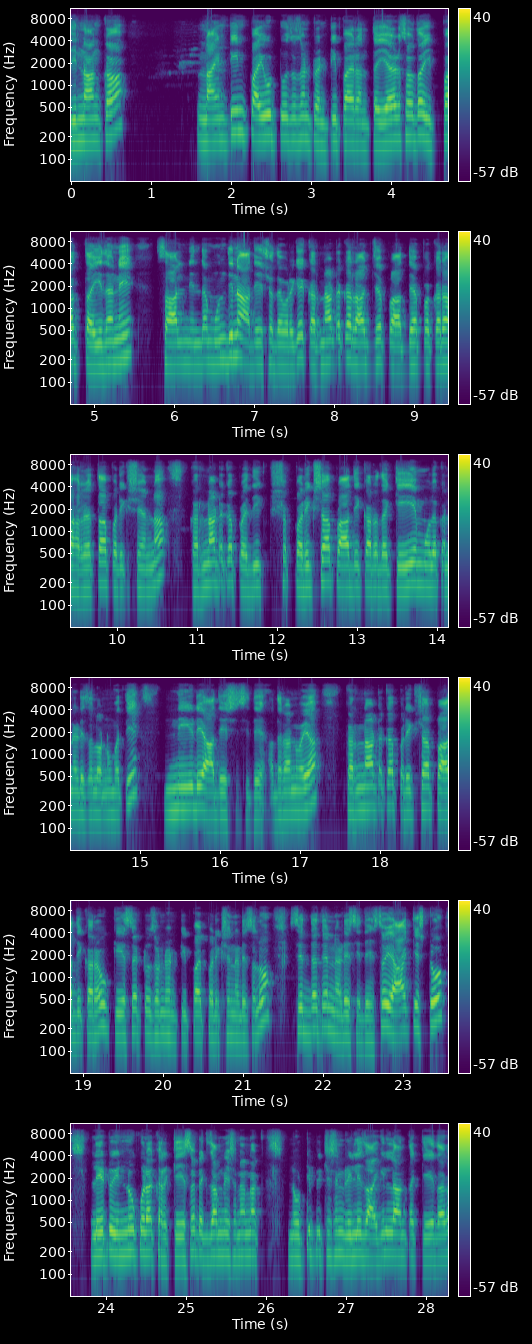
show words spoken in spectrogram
ದಿನಾಂಕ nineteen five two thousand twenty five ಅಂತ ಎರಡು ಸಾವಿರದ ಇಪ್ಪತ್ತೈದನೇ ಸಾಲಿನಿಂದ ಮುಂದಿನ ಆದೇಶದವರೆಗೆ ಕರ್ನಾಟಕ ರಾಜ್ಯ ಪ್ರಾಧ್ಯಾಪಕರ ಅರ್ಹತಾ ಪರೀಕ್ಷೆಯನ್ನ ಕರ್ನಾಟಕ ಪರೀಕ್ಷಾ ಪರೀಕ್ಷಾ ಪ್ರಾಧಿಕಾರದ ಕೆಎ ಮೂಲಕ ನಡೆಸಲು ಅನುಮತಿ ನೀಡಿ ಆದೇಶಿಸಿದೆ. ಅದರ ಅನ್ವಯ ಕರ್ನಾಟಕ ಪರೀಕ್ಷಾ ಪ್ರಾಧಿಕಾರವು KSET two thousand twenty five ಪರೀಕ್ಷೆ ನಡೆಸಲು ಸಿದ್ಧತೆ ನಡೆಸಿದೆ. ಸೊ, ಯಾಕಿಷ್ಟು ಲೇಟು ಇನ್ನೂ ಕೂಡ ಕರ್ ಕೆಸೆಟ್ ಎಕ್ಸಾಮಿನೇಷನ್ ಅನ್ನ ನೋಟಿಫಿಕೇಶನ್ ರಿಲೀಸ್ ಆಗಿಲ್ಲ ಅಂತ ಕೇಳಿದಾಗ,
